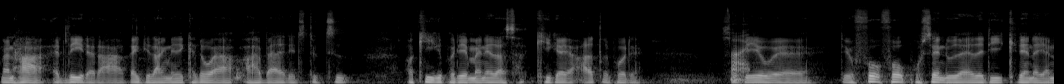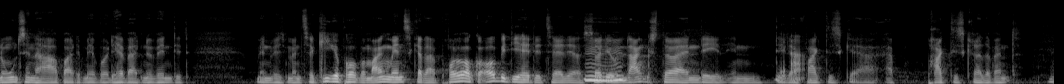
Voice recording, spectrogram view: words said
man har atleter, der er rigtig langt nede i kalorier og har været det et stykke tid og kigge på det, men ellers kigger jeg aldrig på det. Så Nej. det er jo, øh, det er jo få, få procent ud af alle de klienter, jeg nogensinde har arbejdet med, hvor det har været nødvendigt. Men hvis man så kigger på, hvor mange mennesker, der prøver at gå op i de her detaljer, mm-hmm. så er det jo en mhm. langt større andel, end det, ja. der faktisk er, er praktisk relevant. Mm.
